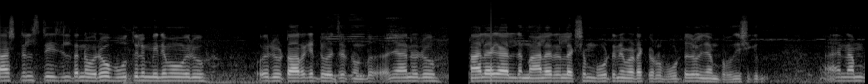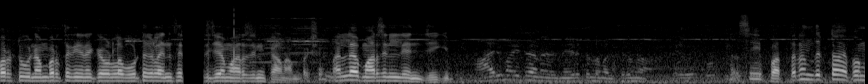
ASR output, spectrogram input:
നാഷണൽ സ്റ്റേജിൽ തന്നെ ഓരോ ബൂത്തിലും മിനിമം ഒരു ഒരു ടാർഗറ്റ് വെച്ചിട്ടുണ്ട്. ഞാനൊരു നാലേകാലിന്റെ നാലര ലക്ഷം വോട്ടിനും ഇടയ്ക്കുള്ള വോട്ടുകൾ ഞാൻ പ്രതീക്ഷിക്കുന്നു. നമ്പർ ടു നമ്പർ ത്രീനൊക്കെയുള്ള വോട്ടുകൾ അനുസരിച്ച് വിജയ മാർജിൻ കാണാം. പക്ഷെ നല്ല മാർജിനിൽ ഞാൻ ജയിക്കും? സി പത്തനംതിട്ട ഇപ്പം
